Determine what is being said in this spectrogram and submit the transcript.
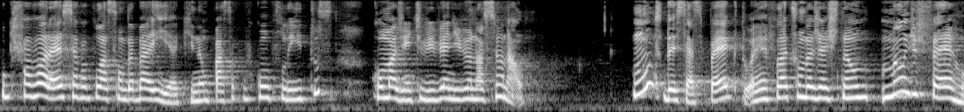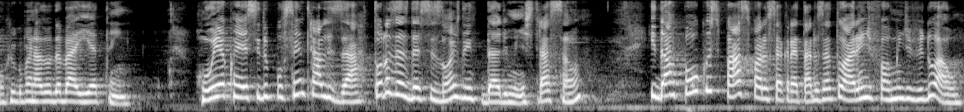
O que favorece a população da Bahia, que não passa por conflitos como a gente vive a nível nacional. Muito desse aspecto é reflexão da gestão mão de ferro que o governador da Bahia tem. Rui é conhecido por centralizar todas as decisões dentro da administração, e dar pouco espaço para os secretários atuarem de forma individual.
